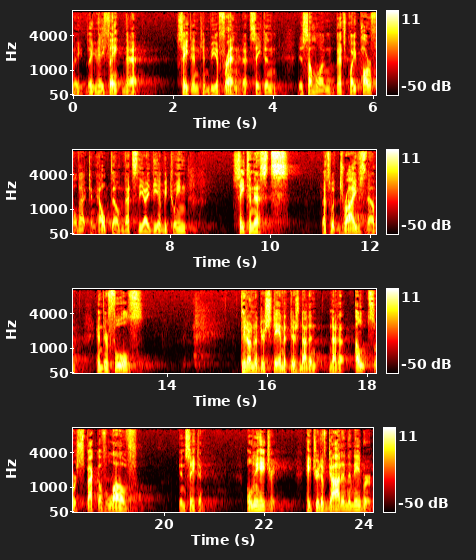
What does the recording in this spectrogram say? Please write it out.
They, they, they think that Satan can be a friend, that Satan is someone that's quite powerful that can help them. That's the idea between Satanists. That's what drives them, and they're fools. They don't understand that there's not an, not an ounce or speck of love in Satan. Only hatred. Hatred of God and the neighbor.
